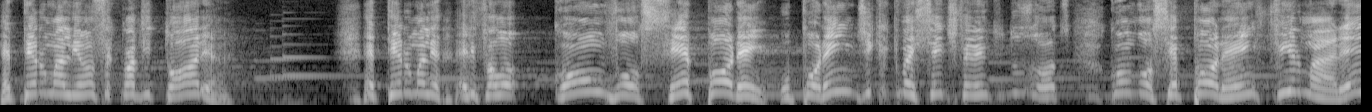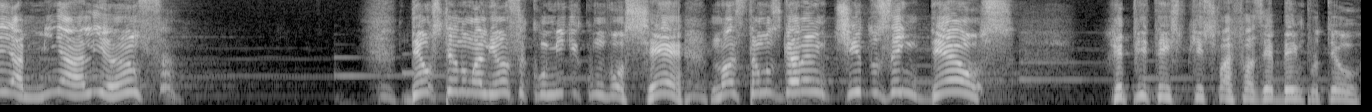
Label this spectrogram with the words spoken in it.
é ter uma aliança com a vitória. É ter uma aliança. Ele falou: com você, porém, o porém indica que vai ser diferente dos outros. Com você, porém, firmarei a minha aliança. Deus tendo uma aliança comigo e com você, nós estamos garantidos em Deus. Repita isso, porque isso vai fazer bem para teu,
